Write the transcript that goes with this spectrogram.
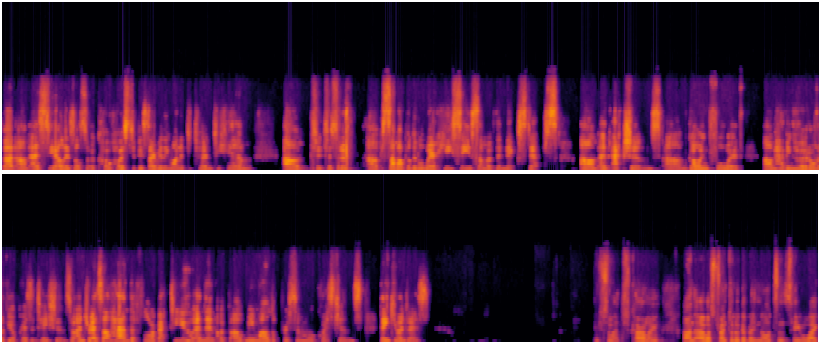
but um, as CIEL is also a co-host of this, I really wanted to turn to him um, to, to, sort of uh, sum up a little where he sees some of the next steps um, and actions um, going forward, um, having heard all of your presentations. So Andres, I'll hand the floor back to you and then I'll, I'll meanwhile look for some more questions. Thank you, Andres. Thank you so much, Caroline. And I was trying to look at my notes and saying, why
